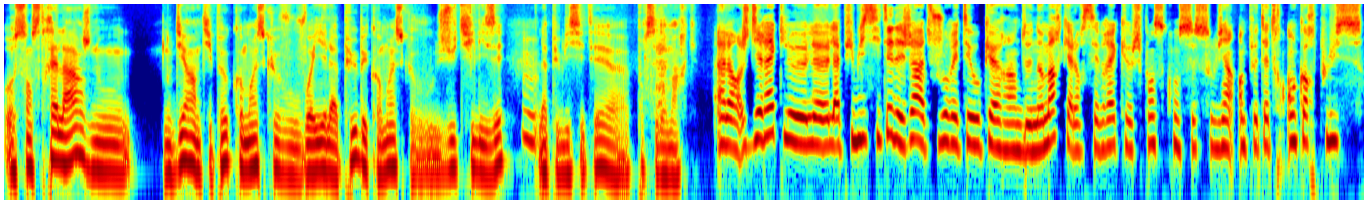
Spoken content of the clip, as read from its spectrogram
au sens très large, nous, nous dire un petit peu comment est-ce que vous voyez la pub et comment est-ce que vous utilisez mm. la publicité euh, pour ces deux marques? Alors, je dirais que le, la publicité déjà a toujours été au cœur hein, de nos marques. Alors, c'est vrai que je pense qu'on se souvient peut-être encore plus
